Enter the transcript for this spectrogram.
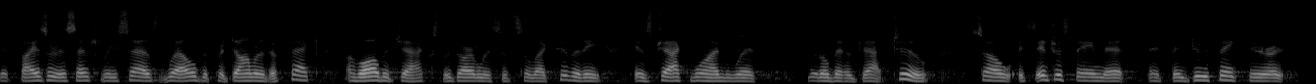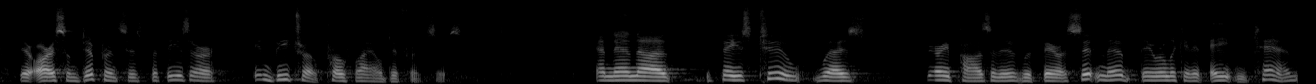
that Pfizer essentially says, well, the predominant effect of all the JAKs, regardless of selectivity, is JAK1 with a little bit of JAK2. So it's interesting that, that they do think there are, there are some differences, but these are in vitro profile differences. And then uh, phase two was very positive with baricitinib. They were looking at 8 and 10,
